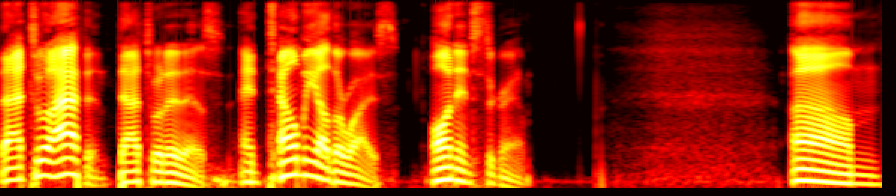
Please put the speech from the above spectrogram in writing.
That's what happened. That's what it is. And tell me otherwise on Instagram. Um.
